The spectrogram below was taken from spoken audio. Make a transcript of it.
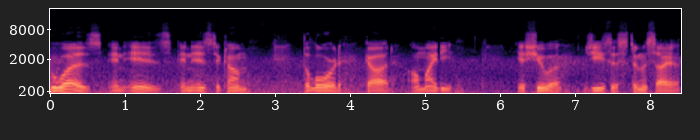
who was and is and is to come, the Lord God Almighty. Yeshua, Jesus the Messiah.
